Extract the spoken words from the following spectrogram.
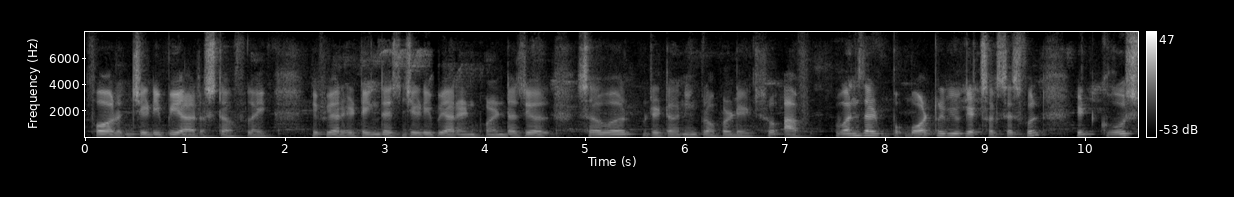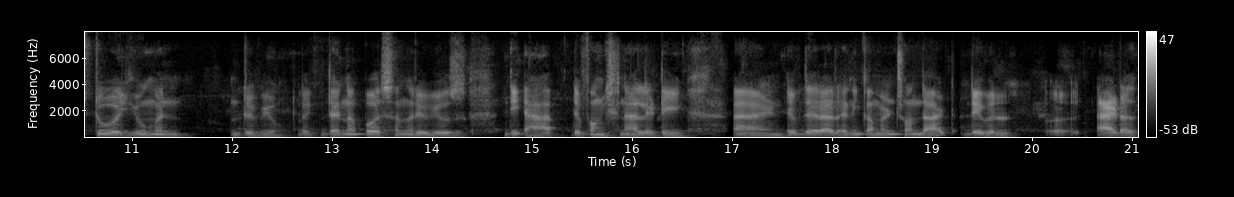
for gdpr stuff like if you are hitting this gdpr endpoint does your server returning proper date? So af- once that bot review gets successful it goes to a human review. Like then a person reviews the app the functionality and if there are any comments on that they will uh, add a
